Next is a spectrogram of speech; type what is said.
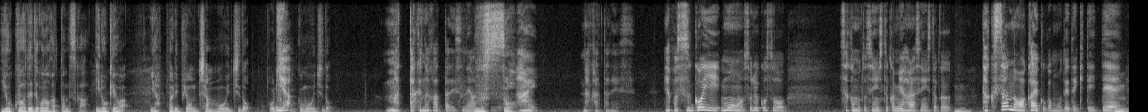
欲は出てこなかったんですか？色気は。やっぱりピョンチャンもう一度。オリンピックもう一度。全くなかったですね私には嘘はい。なかったです。やっぱすごいもうそれこそ坂本選手とか宮原選手とか、ん。たくさんの若い子がもう出てきていて、うん。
